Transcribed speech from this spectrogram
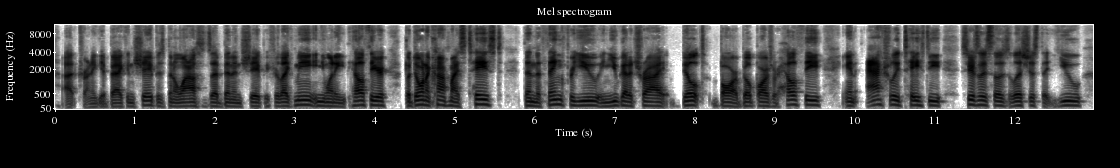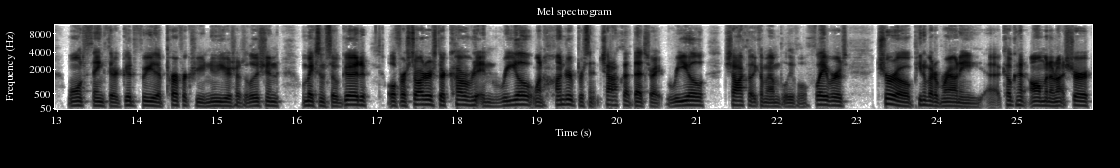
uh, trying to get back in shape. It's been a while since I've been in shape. If you're like me and you want to eat healthier but don't want to compromise taste, then the thing for you, and you've got to try Built Bar. Built Bars are healthy and actually tasty. Seriously, so delicious that you won't think they're good for you. They're perfect for your New Year's resolution. What makes them so good? Well, for starters, they're covered in real 100% chocolate. That's right, real chocolate, Come unbelievable flavors churro, peanut butter brownie, uh, coconut almond. I'm not sure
